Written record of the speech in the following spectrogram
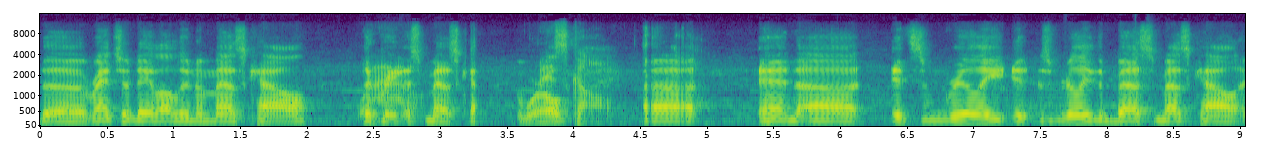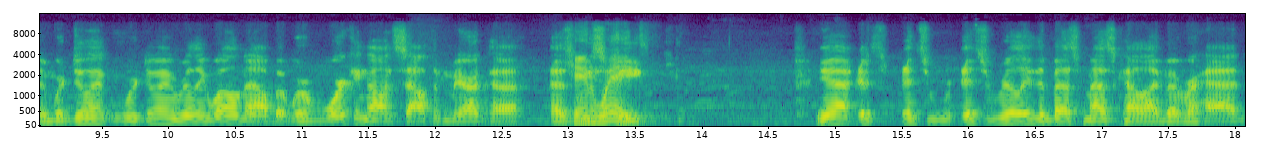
the Rancho de la Luna Mezcal, the greatest mezcal in the world. Mezcal. Uh, and uh, it's really it's really the best mezcal, and we're doing we're doing really well now. But we're working on South America as Can't we wait. speak yeah, it's it's it's really the best mezcal I've ever had,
